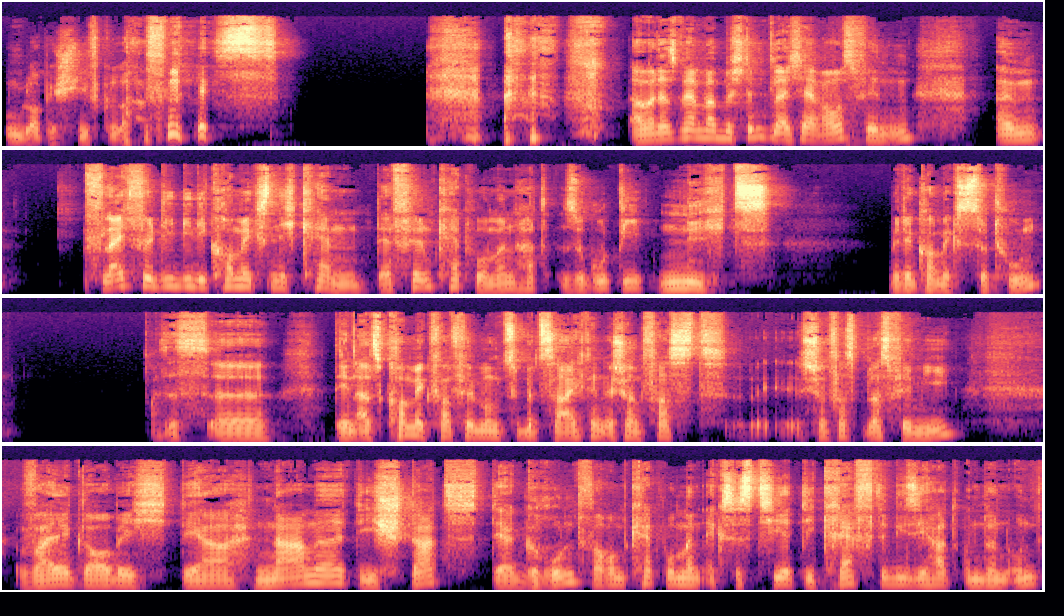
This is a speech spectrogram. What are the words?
unglaublich schiefgelaufen ist. Aber das werden wir bestimmt gleich herausfinden. Ähm, vielleicht für die, die die Comics nicht kennen. Der Film Catwoman hat so gut wie nichts mit den Comics zu tun. Das ist, äh, den als Comic-Verfilmung zu bezeichnen, ist schon fast, ist schon fast Blasphemie, weil, glaube ich, der Name, die Stadt, der Grund, warum Catwoman existiert, die Kräfte, die sie hat und und und,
